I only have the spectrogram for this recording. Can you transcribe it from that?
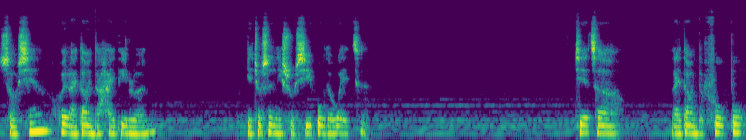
首先会来到你的海底轮，也就是你属西部的位置。接着来到你的腹部，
